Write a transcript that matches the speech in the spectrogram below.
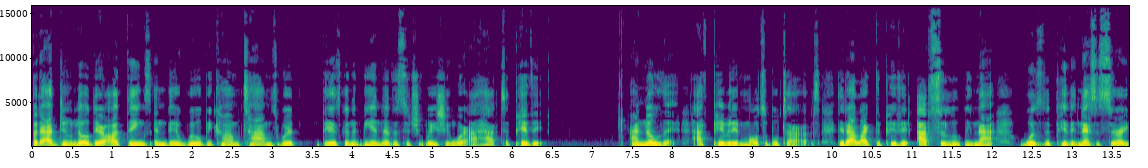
But I do know there are things, and there will become times where there's going to be another situation where I have to pivot. I know that. I've pivoted multiple times. Did I like the pivot? Absolutely not. Was the pivot necessary?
